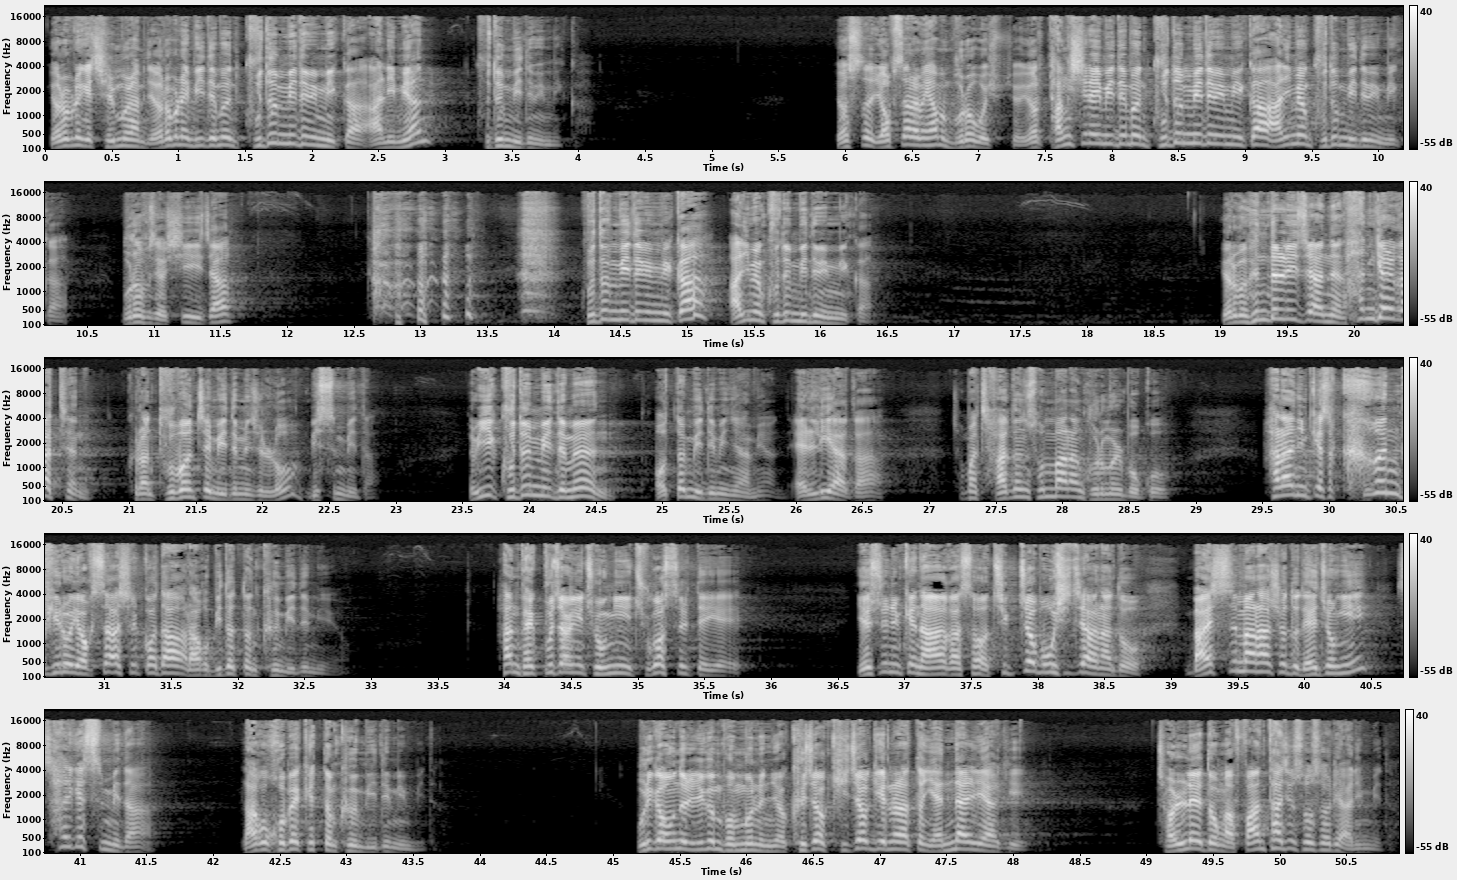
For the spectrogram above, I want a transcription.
여러분에게 질문합니다. 여러분의 믿음은 굳은 믿음입니까? 아니면 굳은 믿음입니까? 옆 사람에게 한번 물어보십시오. 당신의 믿음은 굳은 믿음입니까? 아니면 굳은 믿음입니까? 물어보세요. 시작. 굳은 믿음입니까? 아니면 굳은 믿음입니까? 여러분 흔들리지 않는 한결같은 그런 두 번째 믿음인 줄로 믿습니다. 이 굳은 믿음은 어떤 믿음이냐면 엘리야가 정말 작은 손만한 구름을 보고 하나님께서 큰 비로 역사하실 거다라고 믿었던 그 믿음이에요. 한 백부장의 종이 죽었을 때에 예수님께 나아가서 직접 오시지 않아도 말씀만 하셔도 내 종이 살겠습니다. 라고 고백했던 그 믿음입니다. 우리가 오늘 읽은 본문은요, 그저 기적이 일어났던 옛날 이야기, 전래동화, 판타지 소설이 아닙니다.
